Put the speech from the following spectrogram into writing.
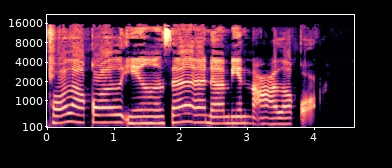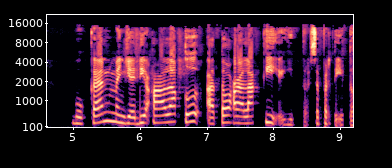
Khalaqal insana min. Bukan menjadi alaku atau alaki gitu. Seperti itu.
